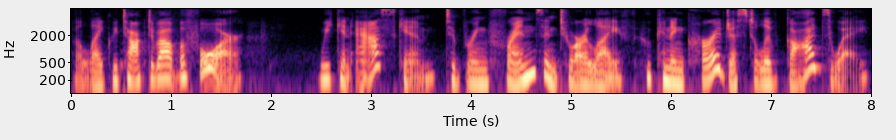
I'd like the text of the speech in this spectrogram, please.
But, like we talked about before, we can ask Him to bring friends into our life who can encourage us to live God's way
